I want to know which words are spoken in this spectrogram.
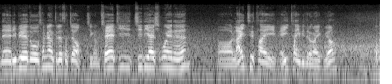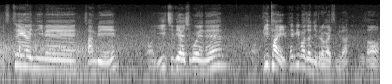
네, 리뷰에도 설명드렸었죠. 지금 제 GDR15에는 어, 라이트 타입, A 타입이 들어가 있고요. 어, 스트레이어님의 장비인 어, 이 GDR15에는 어, B 타입 헤비 버전이 들어가 있습니다. 그래서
